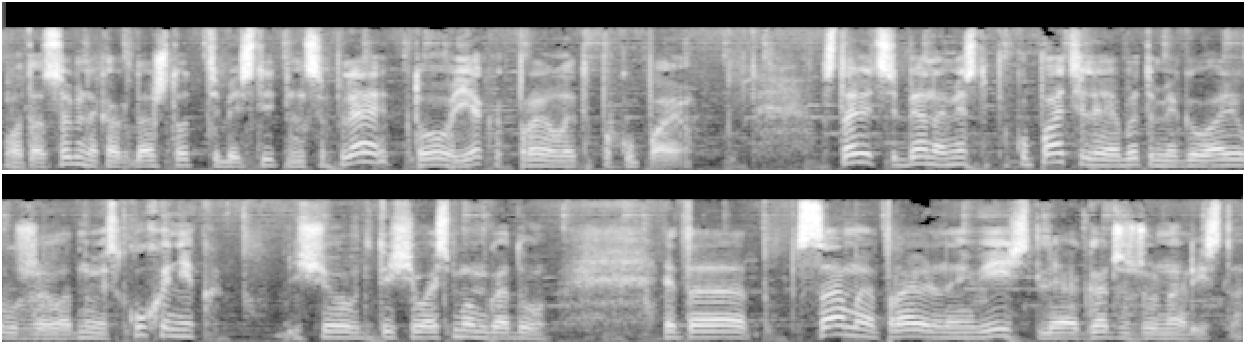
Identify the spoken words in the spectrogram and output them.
Вот, особенно, когда что-то тебя действительно цепляет, то я, как правило, это покупаю. Ставить себя на место покупателя, об этом я говорил уже в одной из кухонек, еще в 2008 году. Это самая правильная вещь для гаджет-журналиста.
